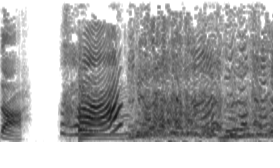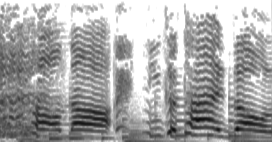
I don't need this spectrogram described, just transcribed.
的。啊？闹闹，你可太逗了！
